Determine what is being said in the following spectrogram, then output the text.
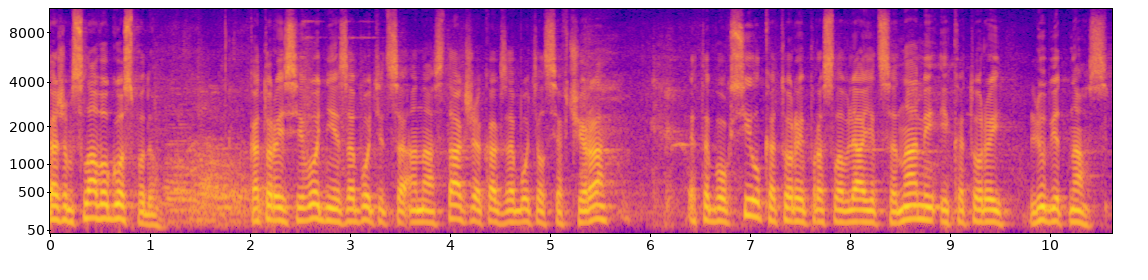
Скажем слава Господу, который сегодня заботится о нас так же, как заботился вчера. Это Бог сил, который прославляется нами и который любит нас.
